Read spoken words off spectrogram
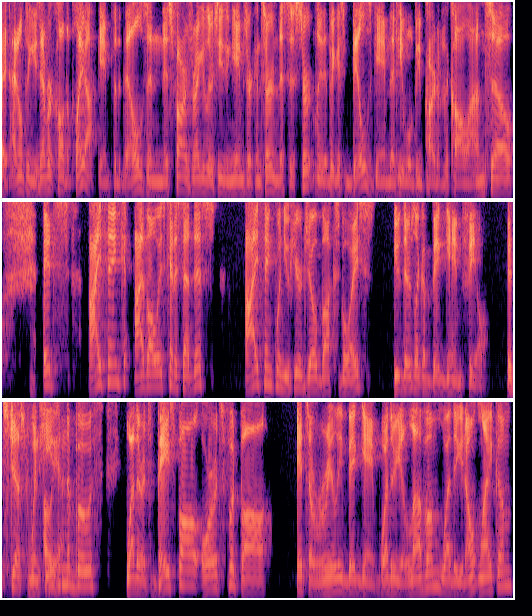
I, I don't think he's ever called a playoff game for the Bills. And as far as regular season games are concerned, this is certainly the biggest Bills game that he will be part of the call on. So it's, I think I've always kind of said this. I think when you hear Joe Buck's voice, you, there's like a big game feel. It's just when oh, he's Oh, yeah. in the booth, whether it's baseball or it's football, it's a really big game. Whether you love them, whether you don't like them,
